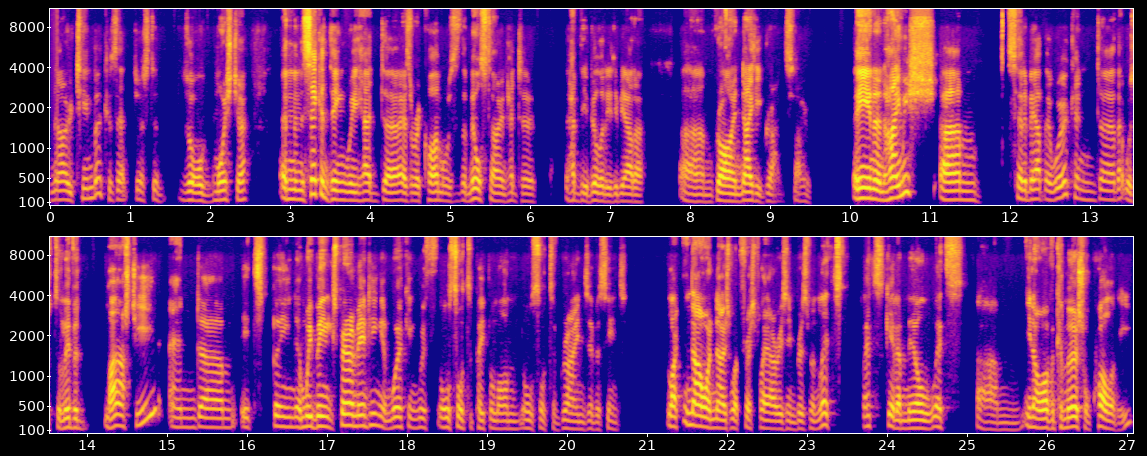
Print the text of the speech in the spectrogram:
no timber because that just absorbed moisture. And then the second thing we had uh, as a requirement was the millstone had to have the ability to be able to um, grind native grains. So Ian and Hamish um, set about their work, and uh, that was delivered last year. And um, it's been, and we've been experimenting and working with all sorts of people on all sorts of grains ever since. Like no one knows what fresh flour is in Brisbane. Let's let's get a mill. Let's um, you know of a commercial quality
